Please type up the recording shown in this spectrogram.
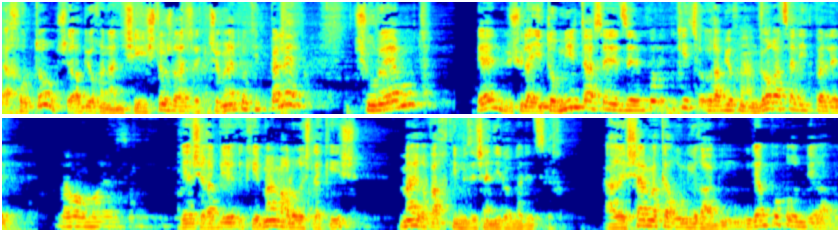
אחותו של רבי יוחנן, שהיא אשתו של רבי יוחנן, שאומרת לו תתפלל, שהוא לא ימות, כן? בשביל היתומים תעשה את זה. בקיצור, רבי יוחנן לא רצה להתפלל. למה, מה היה עושה? בגלל שרבי, כי מה אמר לו ריש לקיש? מה הרווחתי מזה שאני לומד אצלך? הרי שמה קראו לי רבי, וגם פה קוראים לי רבי.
